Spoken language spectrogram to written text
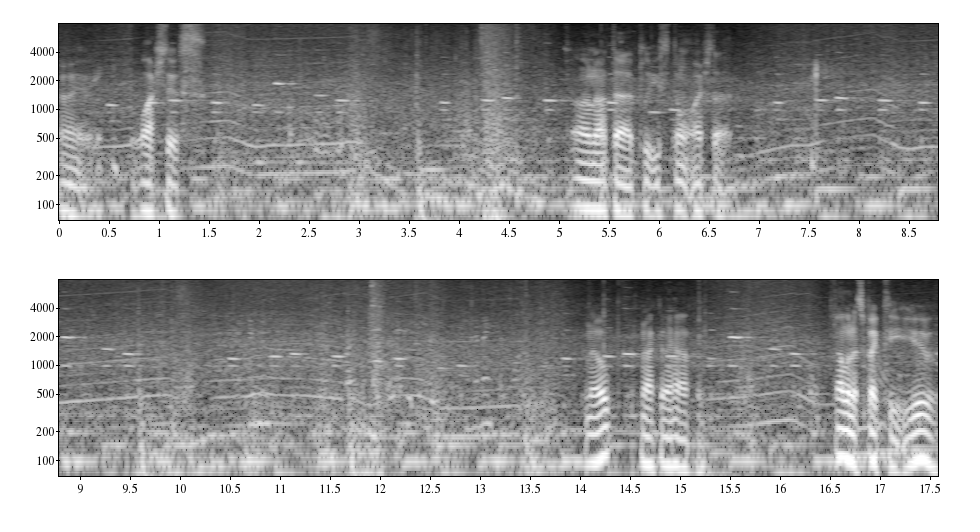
Alright, watch this. Oh, not that. Please, don't watch that. Nope, not gonna happen. I'm gonna spectate you.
